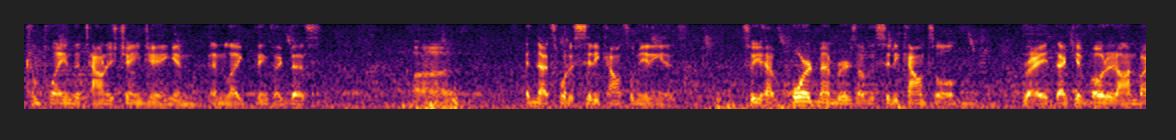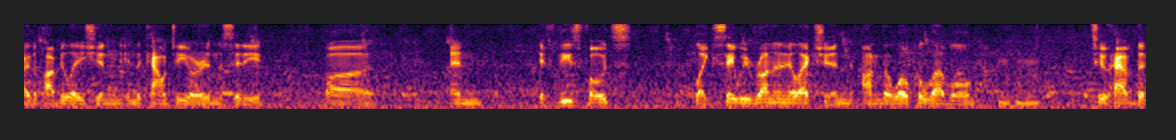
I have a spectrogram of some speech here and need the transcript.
complain the town is changing and, and like things like this. Uh, and that's what a city council meeting is. So you have board members of the city council right that get voted on by the population in the county or in the city. Uh, and if these votes like say we run an election on the local level to have the,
